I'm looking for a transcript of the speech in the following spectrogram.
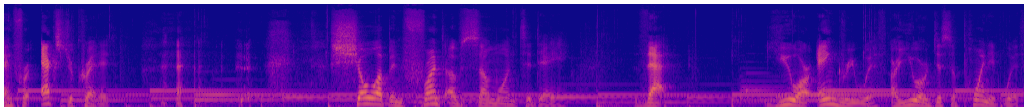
And for extra credit, show up in front of someone today that you are angry with or you are disappointed with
